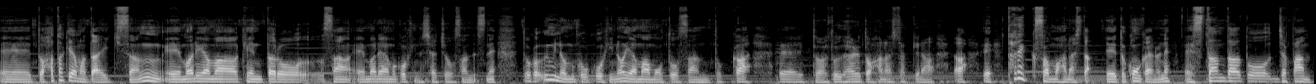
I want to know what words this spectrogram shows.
えっ、ー、と、畠山大樹さん、えー、丸山健健太郎さん、えー、丸山コーヒーの社長さんですね。とか、海の向こうコーヒーの山本さんとか、えっ、と、あと誰と話したっけな。あ、えタレックさんも話した。えっ、と、今回のね、スタンダードジャパン、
